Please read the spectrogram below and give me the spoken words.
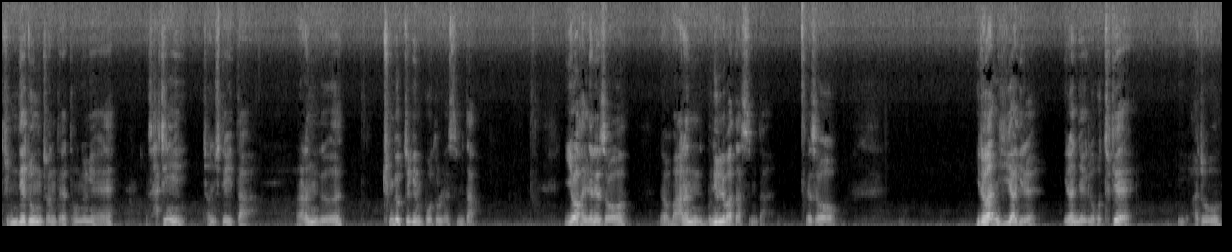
김대중 전 대통령의 사진이 전시되어 있다라는 그 충격적인 보도를 했습니다. 이와 관련해서 많은 문의를 받았습니다. 그래서 이러한 이야기를 이런 얘기를 어떻게 아주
